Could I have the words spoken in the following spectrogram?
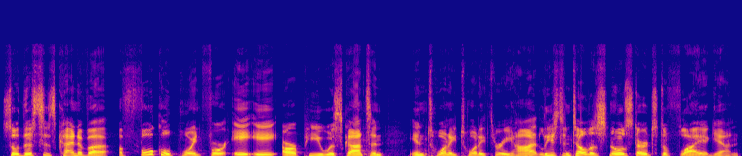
So this is kind of a, a focal point for AARP Wisconsin in 2023, huh? At least until the snow starts to fly again.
